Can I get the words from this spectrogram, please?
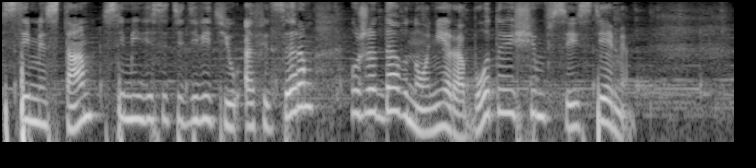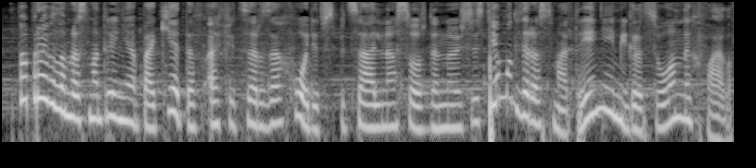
779 офицерам, уже давно не работающим в системе. По правилам рассмотрения пакетов офицер заходит в специально созданную систему для рассмотрения иммиграционных файлов.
